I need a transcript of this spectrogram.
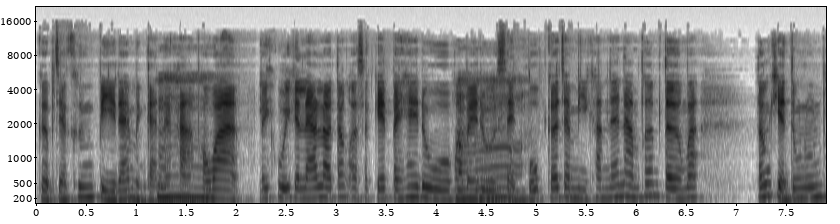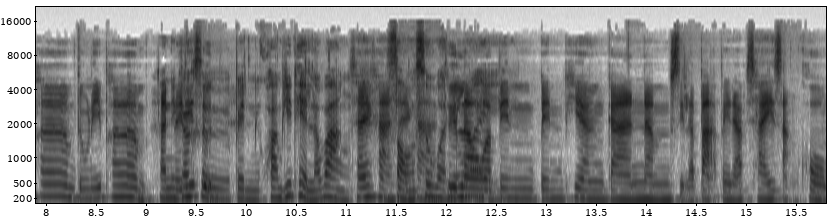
เกือบจะครึ่งปีได้เหมือนกันนะคะ เพราะว่าไปคุยกันแล้วเราต้องเอาสเก็ตไปให้ดู พอไปดูเสร็จปุ๊บก็จะมีคำแนะนำเพิ่มเติมว่าต้องเขียนตรงนู้นเพิ่มตรงนี้เพิ่ม อันนี้ก็คือเป็นความคิดเห็นระหว่างใช่ค่ะสองส่วนคือเราเป็นเป็นเพียงการนำศิลปะไปรับใช้สังคม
